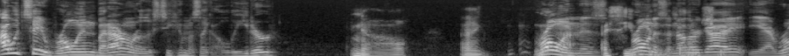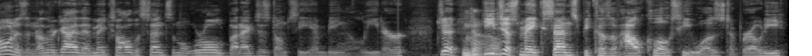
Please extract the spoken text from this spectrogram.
I would say Rowan, but I don't really see him as like a leader. No. I. Rowan is I see Rowan is another own shit. guy. Yeah, Rowan is another guy that makes all the sense in the world, but I just don't see him being a leader. Just, No. He just makes sense because of how close he was to Brodie.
